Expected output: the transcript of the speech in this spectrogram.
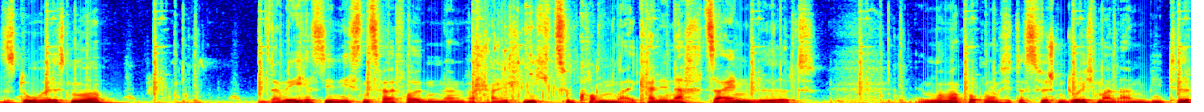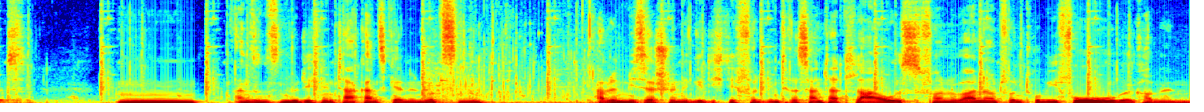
Das Doofe ist nur, da will ich jetzt die nächsten zwei Folgen dann wahrscheinlich nicht zu kommen, weil keine Nacht sein wird. Ich muss mal gucken, ob sich das zwischendurch mal anbietet. Hm, ansonsten würde ich den Tag ganz gerne nutzen. Habe nämlich sehr schöne Gedichte von Interessanter Klaus, von Run und von Tobi Fo bekommen.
